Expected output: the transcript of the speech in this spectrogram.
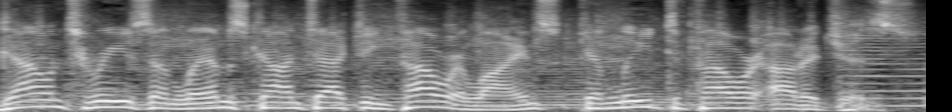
Down trees and limbs contacting power lines can lead to power outages.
